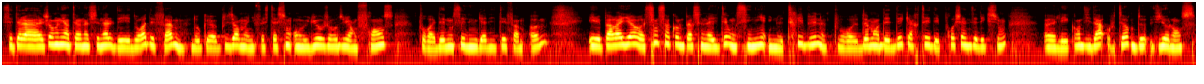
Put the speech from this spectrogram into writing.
c'était la journée internationale des droits des femmes. Donc, euh, plusieurs manifestations ont eu lieu aujourd'hui en France pour dénoncer l'inégalité femmes-hommes. Et par ailleurs, 150 personnalités ont signé une tribune pour demander d'écarter des prochaines élections les candidats auteurs de violences.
